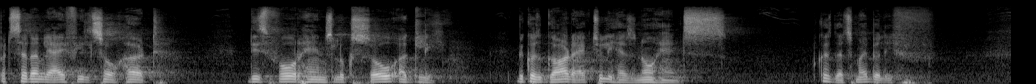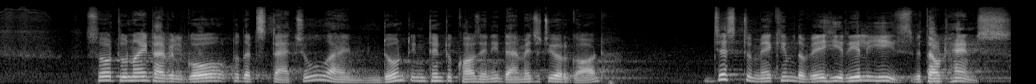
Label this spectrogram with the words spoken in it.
But suddenly I feel so hurt. These four hands look so ugly because God actually has no hands, because that's my belief. So tonight I will go to that statue, I don't intend to cause any damage to your God, just to make him the way he really is, without hands.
